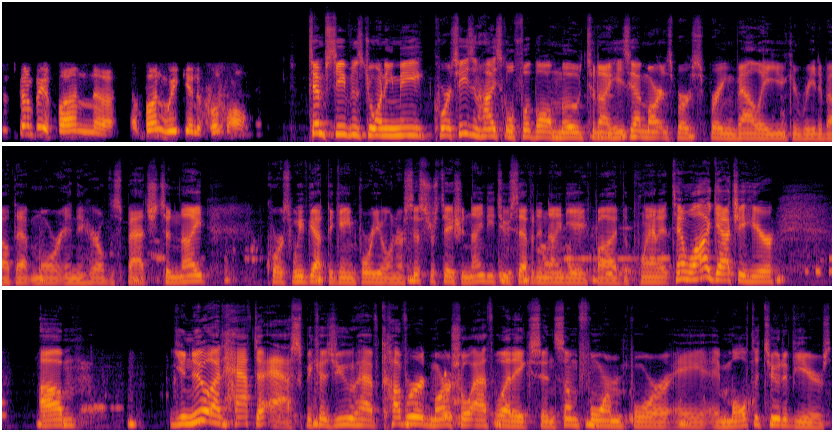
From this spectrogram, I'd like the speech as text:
it's going to be a fun uh, a fun weekend of football. Tim Stephens joining me. Of course, he's in high school football mode tonight. He's got Martinsburg Spring Valley. You can read about that more in the Herald Dispatch tonight. Of course, we've got the game for you on our sister station, 92.7 and 98.5, The Planet. Tim, well, I got you here. Um, you knew I'd have to ask because you have covered Marshall athletics in some form for a, a multitude of years.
